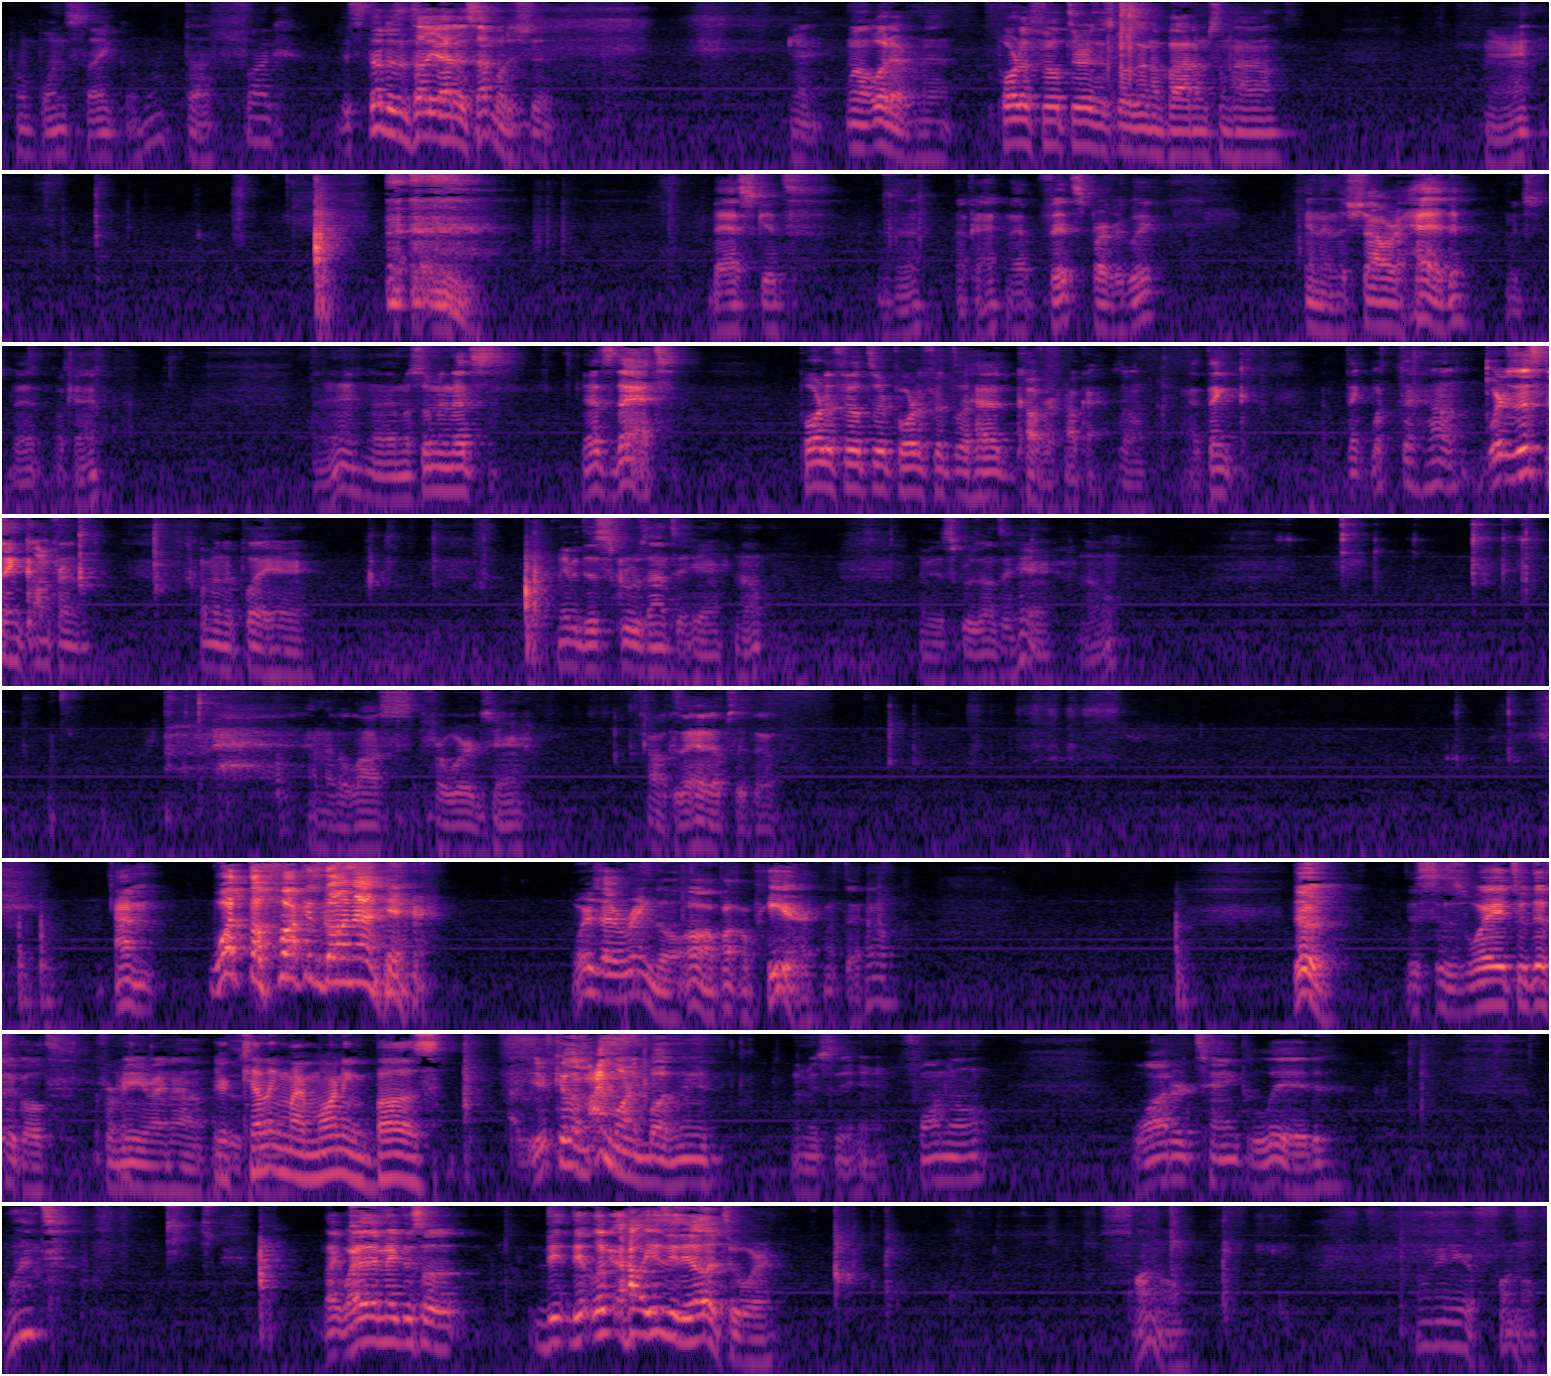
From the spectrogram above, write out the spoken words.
Pump one cycle. What the fuck? It still doesn't tell you how to assemble this shit. Alright. Well, whatever, man. Porta filter. this goes on the bottom somehow. Alright. Basket. Uh-huh. Okay, that fits perfectly. And then the shower head, which that okay. Alright, I'm assuming that's that's that. Porta filter, porta filter head, cover. Okay, so I think I think what the hell? Where does this thing come from? Come into play here. Maybe this screws onto here. No. Maybe this screws onto here. No. I'm at a loss for words here. Oh, because I had it upside down. I'm. What the fuck is going on here? Where's that ring go? Oh, up, up here. What the hell? Dude, this is way too difficult for me right now. You're killing my morning buzz. You're killing my morning buzz. man. Let me see here. Funnel, water tank lid. What? Like, why did they make this so? look at how easy the other two were. Funnel. Why would I need a funnel?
